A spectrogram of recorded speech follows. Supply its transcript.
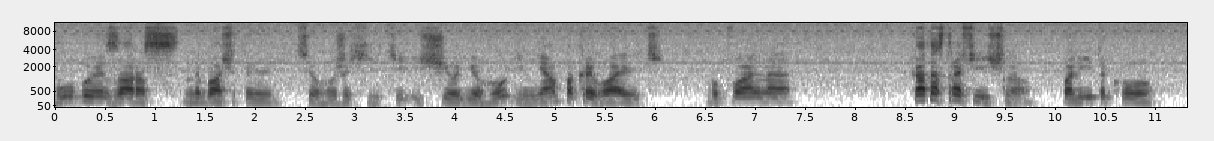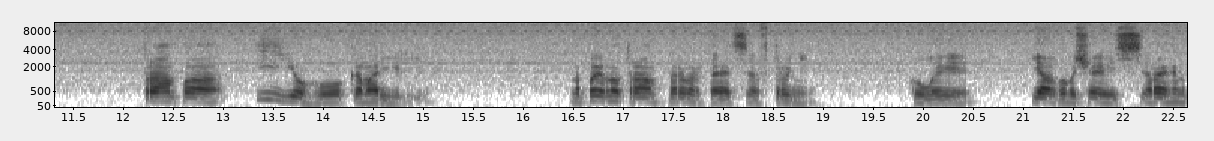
був би зараз не бачити цього жахіття, і що його ім'ям покривають буквально катастрофічну політику Трампа і його камарілії. Напевно, Трамп перевертається в троні, коли я вибачаюсь, Реген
